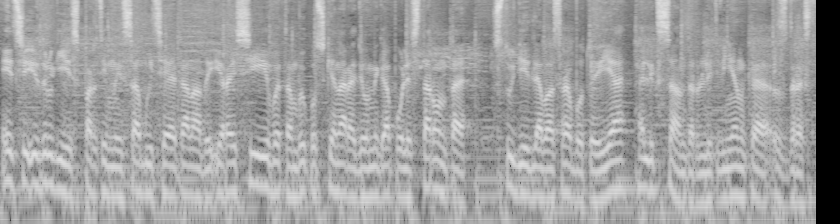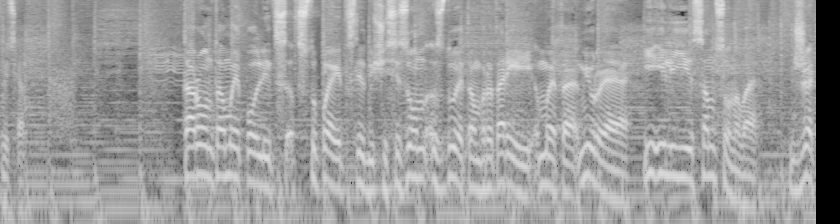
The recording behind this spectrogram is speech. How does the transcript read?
Эти и другие спортивные события Канады и России в этом выпуске на радио Мегаполис Торонто. В студии для вас работаю я, Александр Литвиненко. Здравствуйте. Торонто Maple Leafs вступает в следующий сезон с дуэтом вратарей Мэтта Мюррея и Ильи Самсонова. Джек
